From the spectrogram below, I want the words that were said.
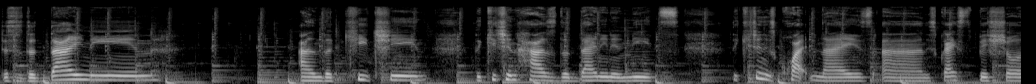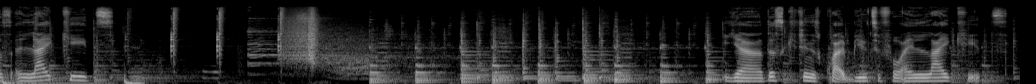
this is the dining and the kitchen. The kitchen has the dining in it the kitchen is quite nice and it's quite spacious. I like it. Yeah this kitchen is quite beautiful. I like it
